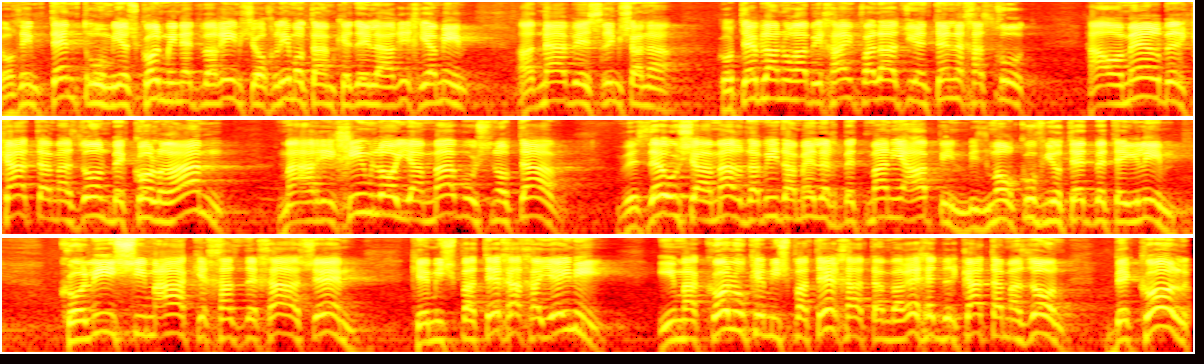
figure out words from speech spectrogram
עושים טנטרום, יש כל מיני דברים שאוכלים אותם כדי להאריך ימים עד 120 שנה. כותב לנו רבי חיים פלאג'י, אתן לך זכות. האומר ברכת המזון בקול רם, מאריכים לו ימיו ושנותיו. וזהו שאמר דוד המלך בתמניה אפין, מזמור קי"ט בתהילים, קולי שמעה כחסדך השם כמשפטיך חייני אם הכל הוא כמשפטיך אתה מברך את ברכת המזון בקול,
